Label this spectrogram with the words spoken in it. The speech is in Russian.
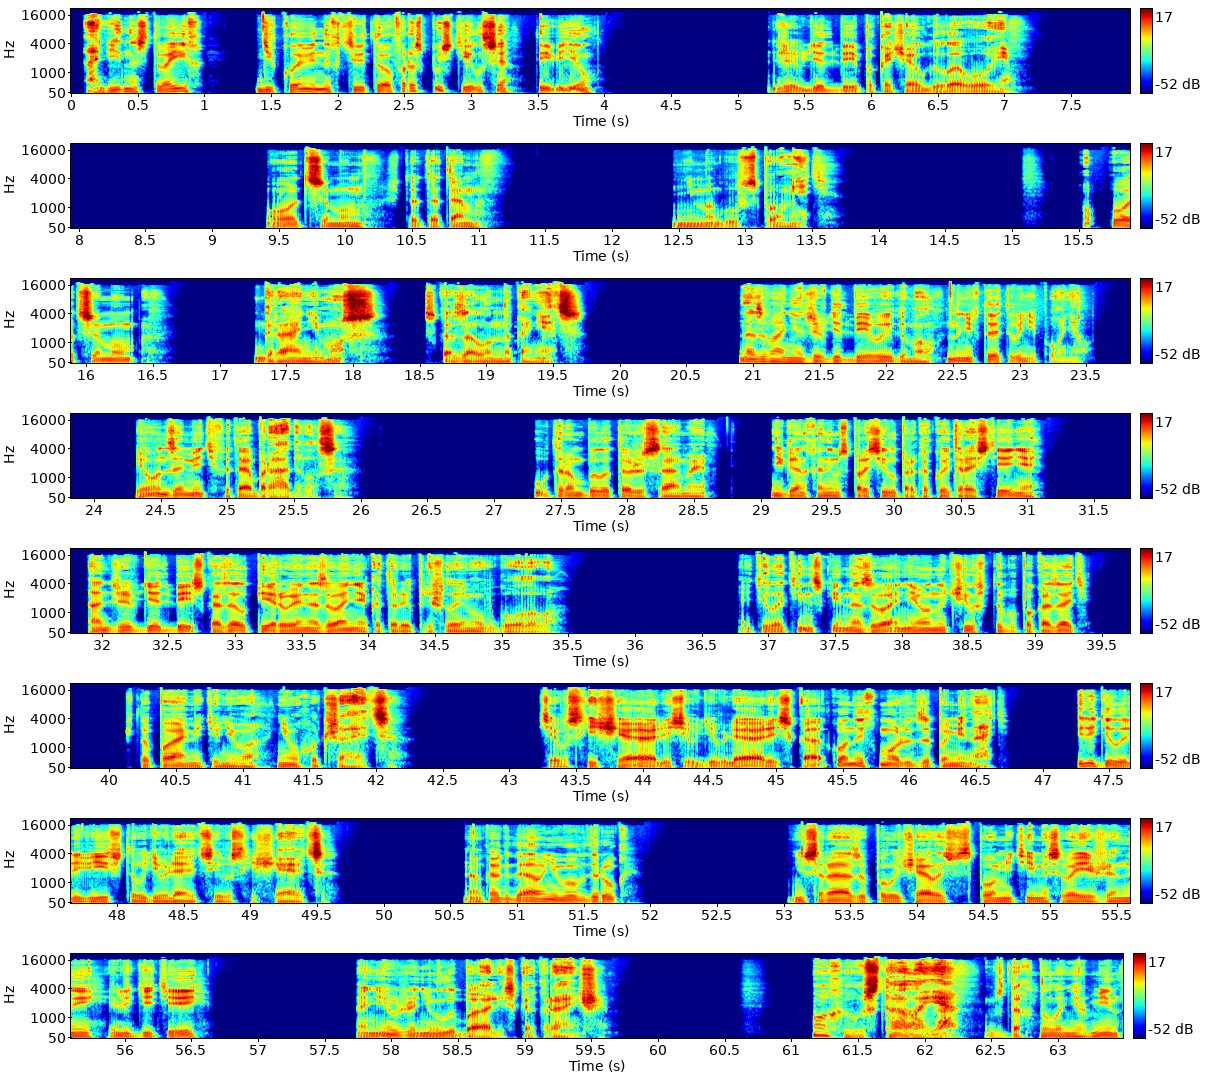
«Один из твоих диковинных цветов распустился. Ты видел?» Джевдетбей покачал головой. Отцемом что-то там не могу вспомнить. Отцемум гранимус, сказал он наконец. Название Джевдетбей выдумал, но никто этого не понял. И он, заметив это, обрадовался. Утром было то же самое. Ниган Ханым спросил про какое-то растение, а Джевдетбей сказал первое название, которое пришло ему в голову. Эти латинские названия он учил, чтобы показать, что память у него не ухудшается. Все восхищались и удивлялись, как он их может запоминать. Или делали вид, что удивляются и восхищаются. Но когда у него вдруг не сразу получалось вспомнить имя своей жены или детей, они уже не улыбались, как раньше. «Ох, и устала я», — вздохнула Нермин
